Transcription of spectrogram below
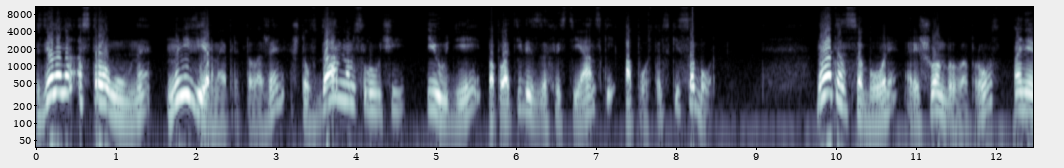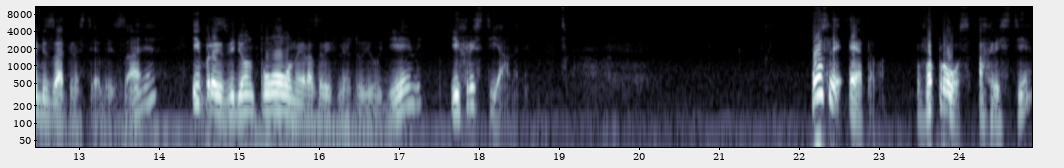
Сделано остроумное, но неверное предположение, что в данном случае иудеи поплатились за христианский апостольский собор. На этом соборе решен был вопрос о необязательности обрезания и произведен полный разрыв между иудеями и христианами. После этого вопрос о Христе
